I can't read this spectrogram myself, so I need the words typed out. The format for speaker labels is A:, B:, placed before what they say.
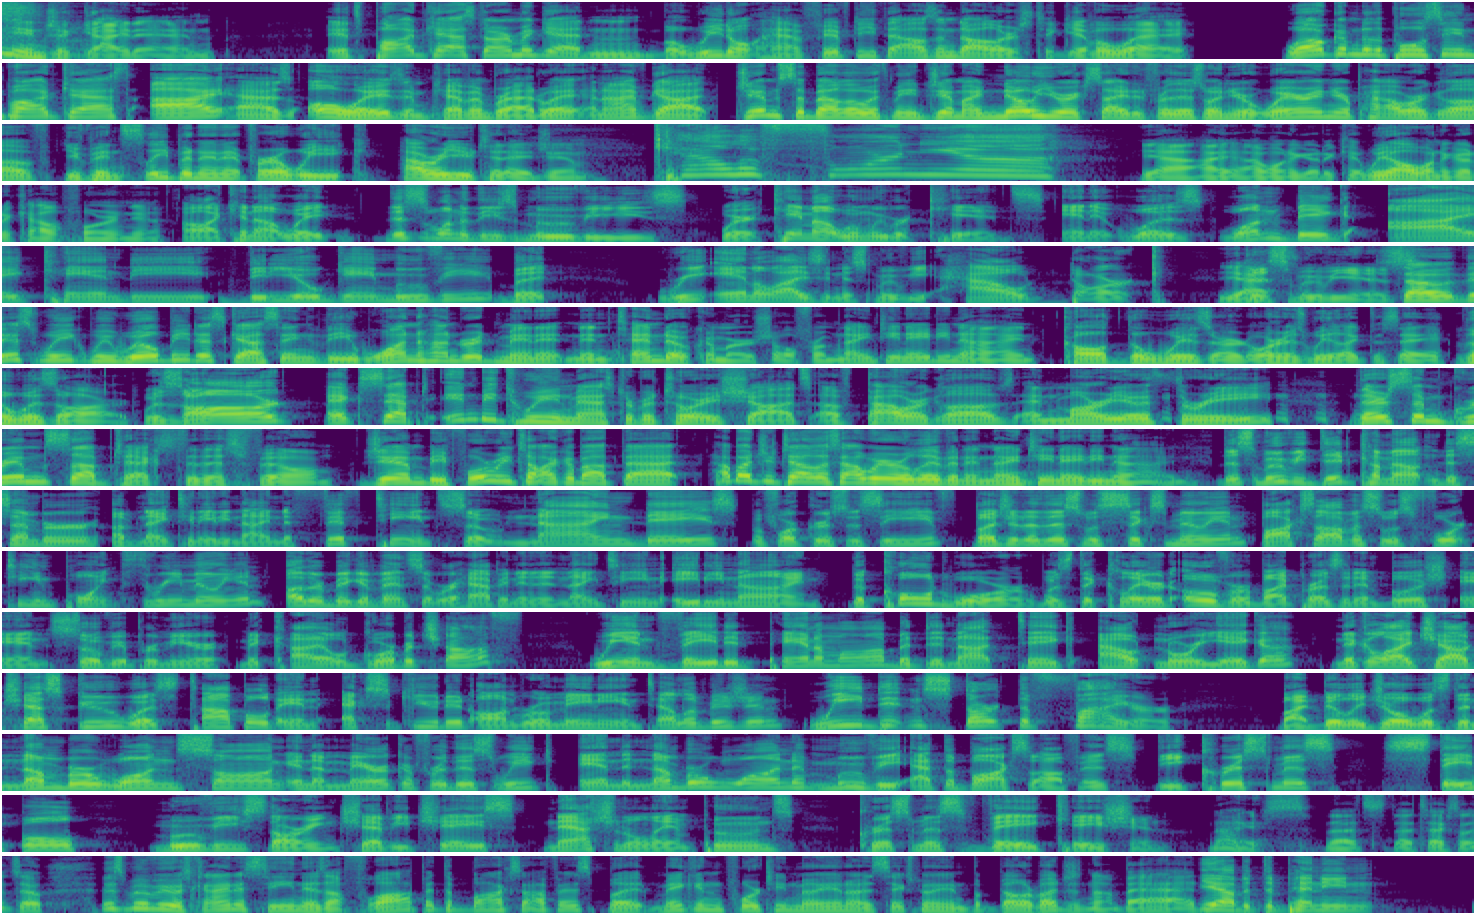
A: Ninja Gaiden. It's podcast Armageddon, but we don't have $50,000 to give away. Welcome to the Pool Scene Podcast. I, as always, am Kevin Bradway, and I've got Jim Sabella with me. Jim, I know you're excited for this one. You're wearing your power glove. You've been sleeping in it for a week. How are you today, Jim?
B: California.
A: Yeah, I, I want to go to. We all want to go to California.
B: Oh, I cannot wait. This is one of these movies where it came out when we were kids, and it was one big eye candy video game movie, but reanalyzing this movie, how dark
A: Yes.
B: this movie is.
A: So this week we will be discussing the 100 minute Nintendo commercial from 1989 called The Wizard, or as we like to say, The Wizard.
B: Wizard.
A: Except in between masturbatory shots of Power Gloves and Mario 3, there's some grim subtext to this film. Jim, before we talk about that, how about you tell us how we were living in 1989?
B: This movie did come out in December of 1989, the 15th, so nine days before Christmas Eve. Budget of this was six million. Box office was 14.3 million. Other big events that were happening in 1989: the Cold War was declared over by President Bush and Soviet Premier Mikhail Gorbachev. We invaded Panama but did not take out Noriega. Nicolae Ceausescu was toppled and executed on Romanian television. We didn't start the fire by Billy Joel was the number one song in America for this week and the number one movie at the box office, the Christmas staple movie starring Chevy Chase, National Lampoon's Christmas Vacation.
A: Nice. That's that's excellent. So this movie was kind of seen as a flop at the box office, but making 14 million on a 6 million dollar budget is not bad.
B: Yeah, but depending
